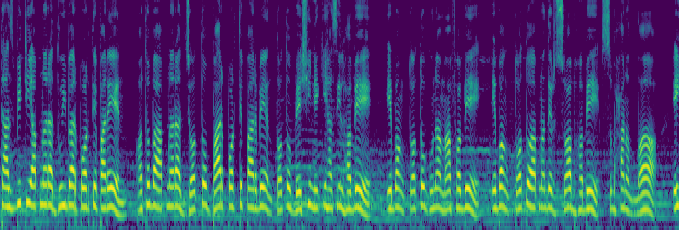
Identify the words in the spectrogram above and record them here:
তাজবিটি আপনারা দুইবার পড়তে পারেন। অথবা আপনারা যতবার পড়তে পারবেন, তত বেশি নেকি হাসিল হবে এবং তত গুনাহ মাফ হবে এবং তত আপনাদের সব হবে। সুবহানাল্লাহ। এই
